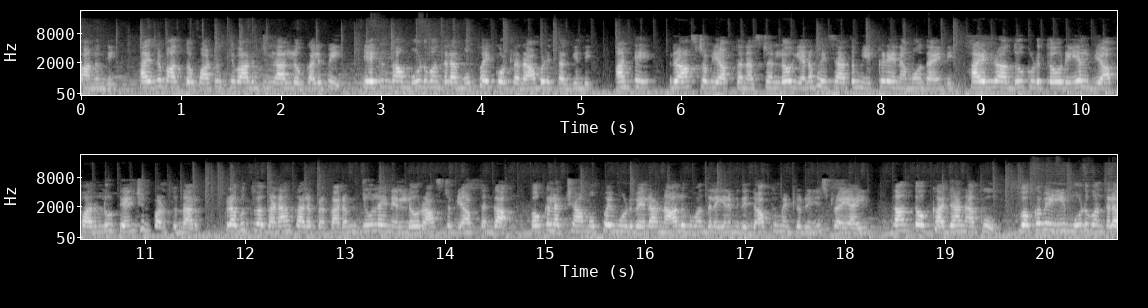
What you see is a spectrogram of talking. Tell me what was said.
కానుంది. హైదరాబాద్తో పాటు శివారు జిల్లాల్లో కలిపి ఏకంగా మూడు వందల ముప్పై కోట్ల రాబడి తగ్గింది. అంటే రాష్ట్ర వ్యాప్త నష్టంలో ఎనభై శాతం ఇక్కడే నమోదైంది. హైడ్రా దూకుడుతో రియల్ వ్యాపారులు టెన్షన్ పడుతున్నారు. ప్రభుత్వ గణాంకాల ప్రకారం జూలై నెలలో రాష్ట్ర వ్యాప్తంగా ఒక లక్ష ముప్పై మూడు వేల నాలుగు వందల ఎనిమిది డాక్యుమెంట్లు రిజిస్టర్ అయ్యాయి. దాంతో ఖజానాకు ఒక వెయ్యి మూడు వందల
